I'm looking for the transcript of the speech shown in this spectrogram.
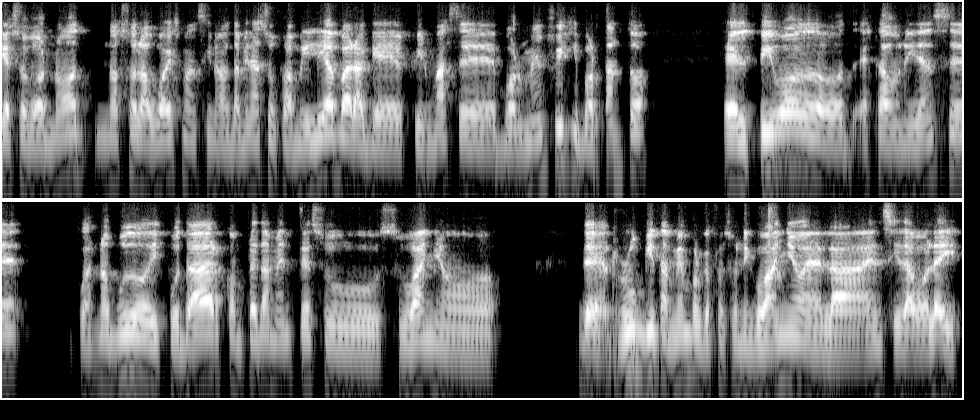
que sobornó no solo a Wiseman, sino también a su familia para que firmase por Memphis y por tanto el pívot estadounidense pues no pudo disputar completamente su, su año de rookie también porque fue su único año en la NCAA.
